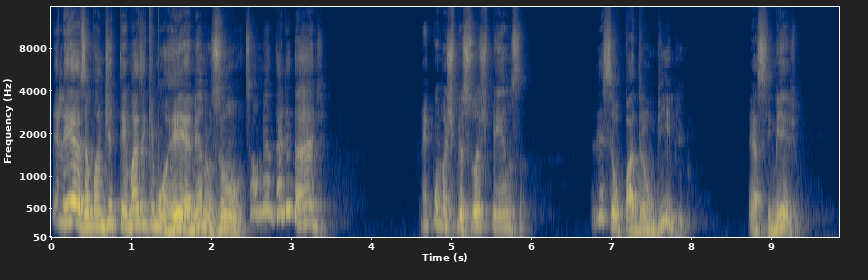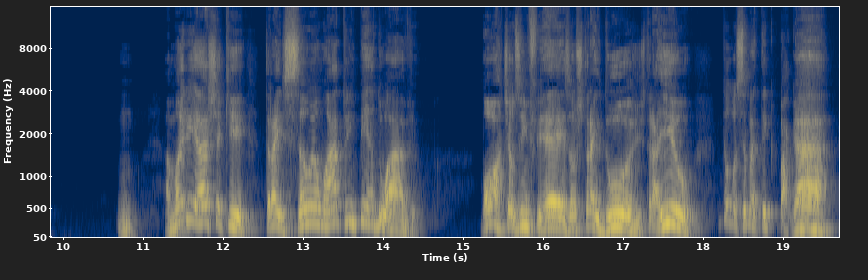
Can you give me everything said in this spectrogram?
Beleza, bandido tem mais é que morrer, é menos um. Isso é uma mentalidade. É como as pessoas pensam. Esse é o padrão bíblico? É assim mesmo? Hum. A maioria acha que traição é um ato imperdoável. Morte aos infiéis, aos traidores, traiu, então você vai ter que pagar.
